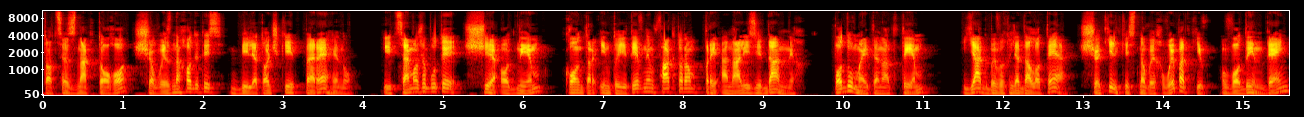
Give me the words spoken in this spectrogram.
то це знак того, що ви знаходитесь біля точки перегину. І це може бути ще одним контрінтуїтивним фактором при аналізі даних. Подумайте над тим, як би виглядало те, що кількість нових випадків в один день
